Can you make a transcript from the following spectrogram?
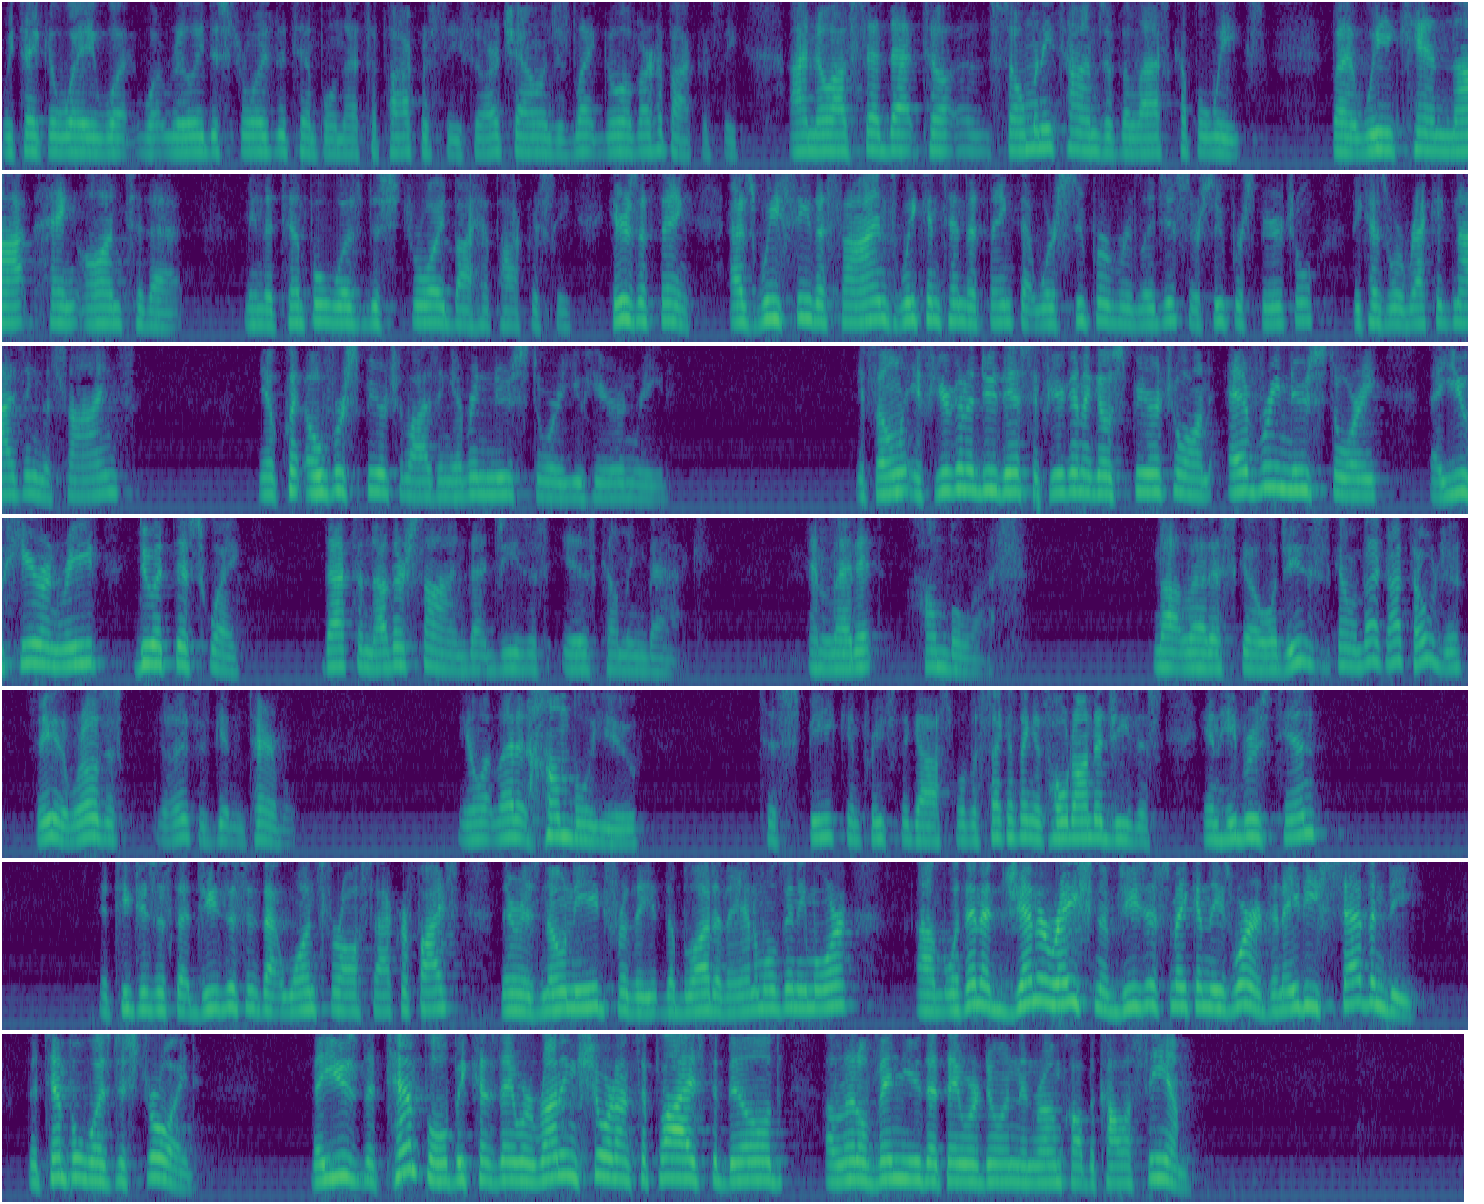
We take away what, what really destroys the temple, and that's hypocrisy. So our challenge is let go of our hypocrisy. I know I've said that to, uh, so many times over the last couple weeks, but we cannot hang on to that. I mean, the temple was destroyed by hypocrisy. Here's the thing as we see the signs, we can tend to think that we're super religious or super spiritual because we're recognizing the signs. You know, quit over spiritualizing every news story you hear and read. If, only, if you're going to do this, if you're going to go spiritual on every news story that you hear and read, do it this way that's another sign that Jesus is coming back. And let it humble us. Not let us go, well, Jesus is coming back. I told you. See, the world just, you know, this is getting terrible. You know what? Let it humble you to speak and preach the gospel. The second thing is hold on to Jesus. In Hebrews 10, it teaches us that Jesus is that once for all sacrifice. There is no need for the, the blood of animals anymore um, within a generation of Jesus making these words, in AD 70, the temple was destroyed. They used the temple because they were running short on supplies to build a little venue that they were doing in Rome called the Colosseum.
